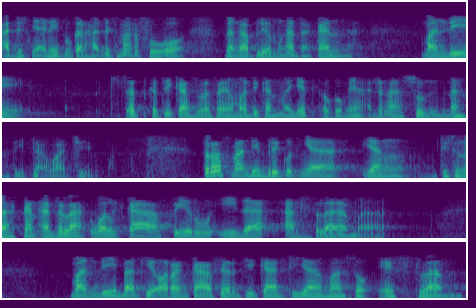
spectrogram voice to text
hadisnya ini bukan hadis marfu, maka beliau mengatakan mandi ketika selesai memandikan mayit hukumnya adalah sunnah tidak wajib. Terus mandi berikutnya yang disunahkan adalah wal kafiru ida aslama. Mandi bagi orang kafir jika dia masuk Islam.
